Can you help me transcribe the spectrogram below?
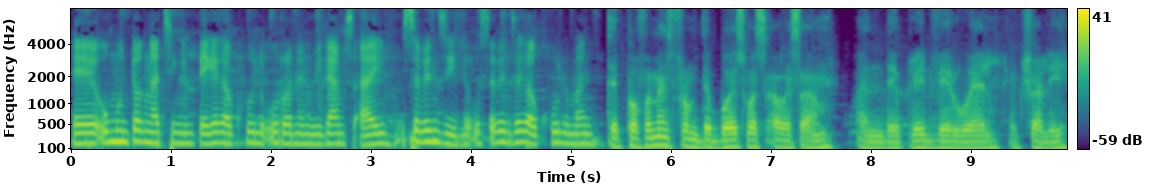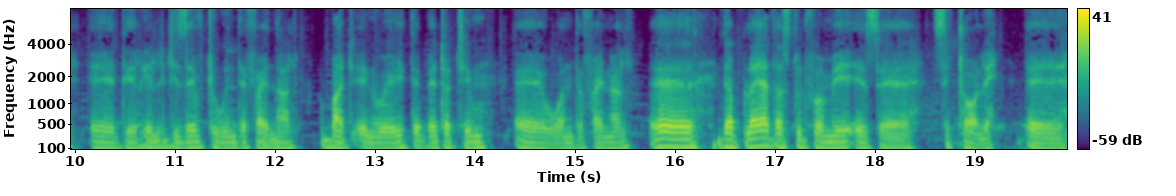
eh umuntu ongathi ngimbheke kakhulu uRonan Williams hayi usebenzile usebenze kakhulu man The performance from the boys was awesome and they played very well. Actually, uh, they really deserved to win the final. But anyway, the better team uh, won the final. Uh, the player that stood for me is uh, Sithole. Uh,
